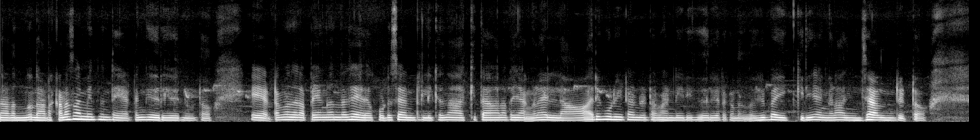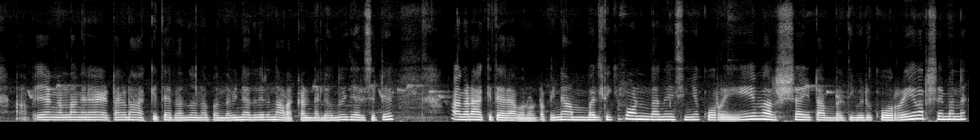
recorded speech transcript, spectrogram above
നടന്നു നടക്കണ സമയത്ത് എന്റെ ഏട്ടൻ കയറി വരുന്നു കേട്ടോ ഏട്ടൻ വന്നിട്ട് അപ്പോൾ ഞങ്ങൾ എന്നാൽ ചേലക്കോട് സെന്ററിലേക്ക് ഒന്ന് ആക്കി താന്ന് അപ്പോൾ ഞങ്ങൾ എല്ലാവരും കൂടിയിട്ടാണ് കേട്ടോ വണ്ടിയിൽ കയറി കിടക്കുന്നത്. ഒരു ബൈക്കിൽ ഞങ്ങൾ അഞ്ചാളുണ്ട് കേട്ടോ അപ്പോൾ ഞങ്ങൾ അങ്ങനെ ഏട്ടൻ അങ്ങോട്ട് ആക്കി തരാമെന്ന് പറഞ്ഞപ്പോൾ എന്നാൽ പിന്നെ അതുവരെ നടക്കണ്ടല്ലോ എന്ന് വിചാരിച്ചിട്ട് അങ്ങോട്ട് ആക്കി തരാൻ പറഞ്ഞു കേട്ടോ പിന്നെ അമ്പലത്തേക്ക് പോകണം എന്താണെന്ന് വെച്ച് കഴിഞ്ഞാൽ കുറേ വർഷമായിട്ട് അമ്പലത്തിൽ പോയിട്ട് കുറേ വർഷം പറഞ്ഞാൽ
